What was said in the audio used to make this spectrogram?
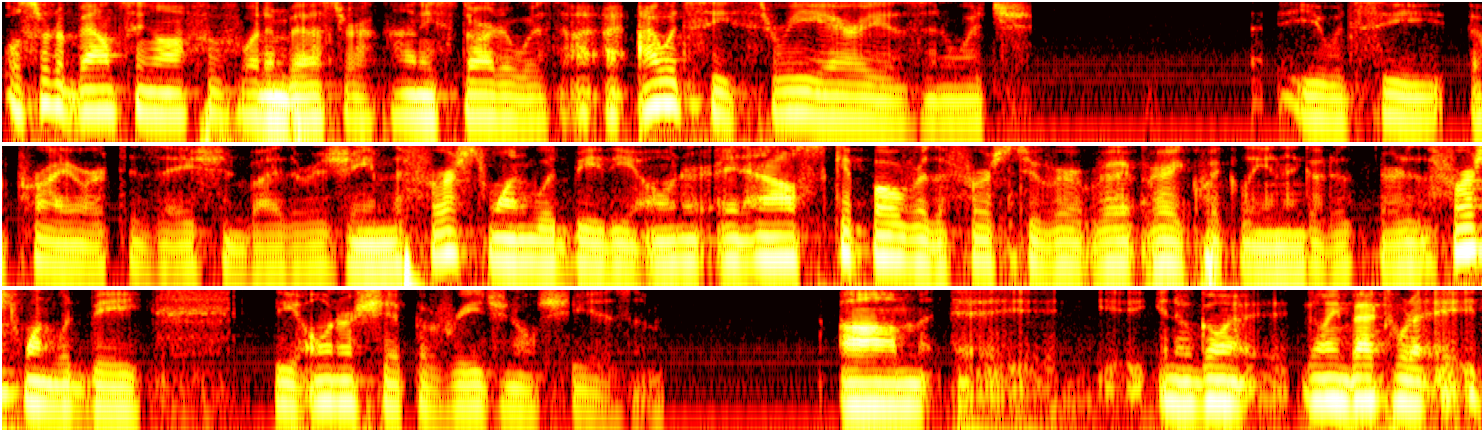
well, sort of bouncing off of what Ambassador Haqqani started with, I, I I would see three areas in which you would see a prioritization by the regime. The first one would be the owner, and I'll skip over the first two very, very, very quickly and then go to the third. The first one would be the ownership of regional Shiism. Um, eh, you know, going going back to what I, it,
